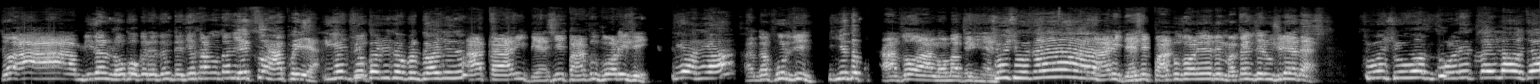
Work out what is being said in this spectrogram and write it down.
તો આ બીજા લોભો કર્યો તો તે દેખાડો તને. એક તો આ પડ્યા. એ શું કર્યું પણ આ તારી ભેંસી પાટું છોડી છે. આ? આ ગફુરજી. એ તો આ આ લોબા કરી. શું શું તારી ભેંસી પાટું છોડી એટલે મકાન છે ઉછળ્યા હતા. શું શું આમ થોડી લઈ લો છો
